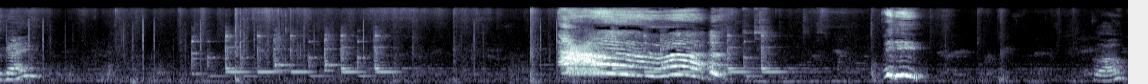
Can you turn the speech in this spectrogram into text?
Again. Ah! Hello?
